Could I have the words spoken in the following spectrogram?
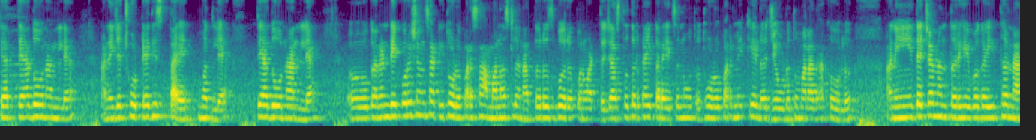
त्या त्या दोन आणल्या आणि ज्या छोट्या दिसत आहेत मधल्या त्या दोन आणल्या. कारण डेकोरेशनसाठी थोडंफार सामान असलं ना तरच बरं पण वाटतं. जास्त तर काही करायचं नव्हतं. थोडंफार मी केलं जेवढं तुम्हाला दाखवलं. आणि त्याच्यानंतर हे बघा इथं ना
